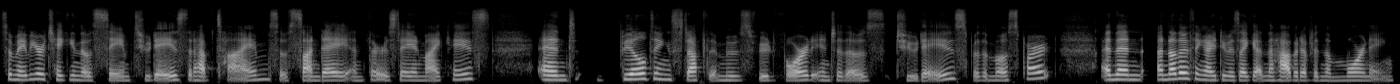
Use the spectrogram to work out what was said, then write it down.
So maybe you're taking those same two days that have time, so Sunday and Thursday in my case, and building stuff that moves food forward into those two days for the most part. And then another thing I do is I get in the habit of in the morning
